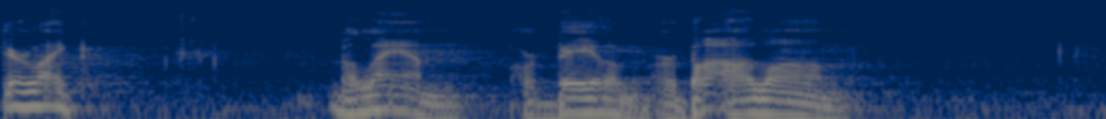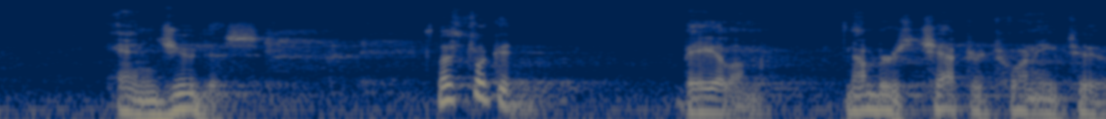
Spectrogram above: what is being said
They're like Balaam or Balaam or Baalam and Judas. Let's look at Balaam, Numbers chapter 22.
